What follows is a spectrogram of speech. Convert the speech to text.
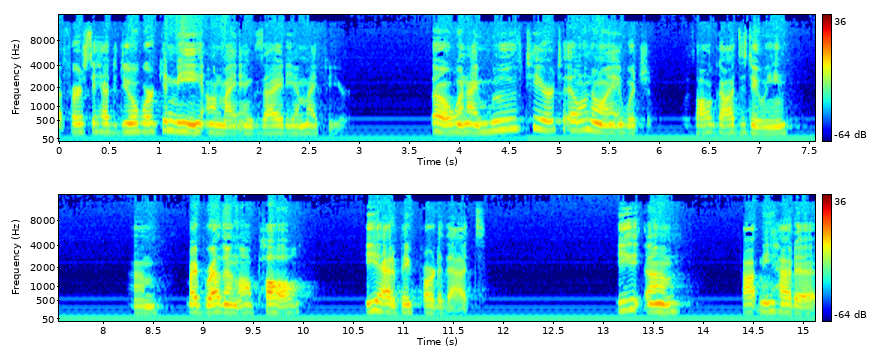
But first, he had to do a work in me on my anxiety and my fear. So when I moved here to Illinois, which was all God's doing, um, my brother in law, Paul, he had a big part of that. He um, taught me how to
